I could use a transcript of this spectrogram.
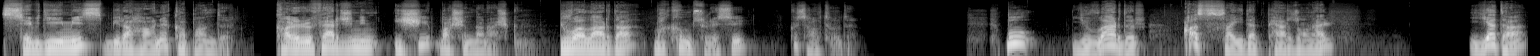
sevdiğimiz birahane kapandı. Kalorifercinin işi başından aşkın. Yuvalarda bakım süresi kısaltıldı. Bu yıllardır az sayıda personel ya da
